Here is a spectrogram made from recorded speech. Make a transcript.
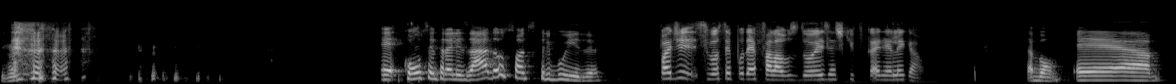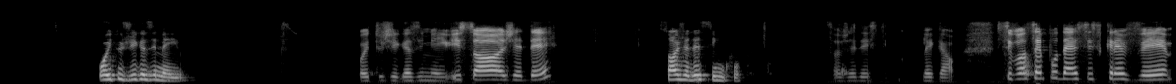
é concentralizada ou só distribuída? Pode, se você puder falar os dois, acho que ficaria legal. Tá bom. É... 8 GB e meio. 8 GB e meio. E só GD? Só GD5. Só GD5. Legal. Se você pudesse escrever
